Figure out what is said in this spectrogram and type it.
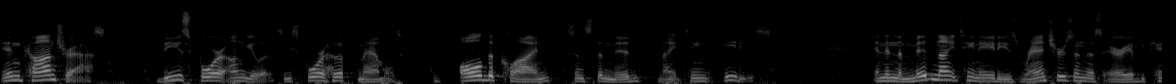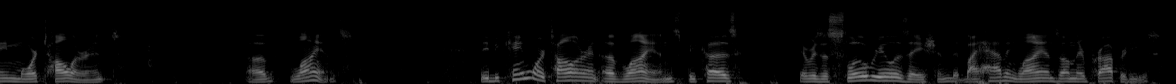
In contrast, these four ungulates, these four hoofed mammals, have all declined since the mid 1980s. And in the mid 1980s, ranchers in this area became more tolerant of lions. They became more tolerant of lions because there was a slow realization that by having lions on their properties,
